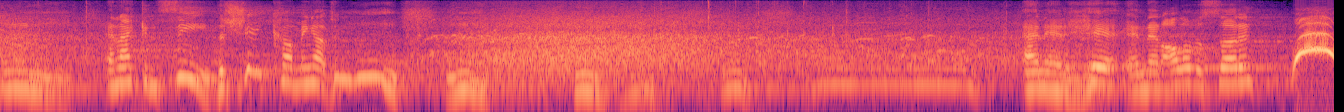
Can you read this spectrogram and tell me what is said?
mm, and I can see the shake coming out. Mm, mm, mm, and it hit, and then all of a sudden, woo!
